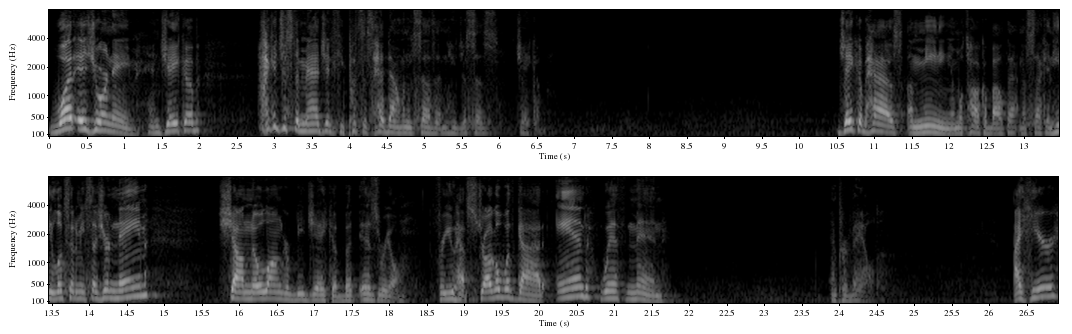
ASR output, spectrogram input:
What is your name? And Jacob, I could just imagine he puts his head down when he says it, and he just says, Jacob. Jacob has a meaning, and we'll talk about that in a second. He looks at him, he says, Your name shall no longer be Jacob, but Israel, for you have struggled with God and with men and prevailed. I hear,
